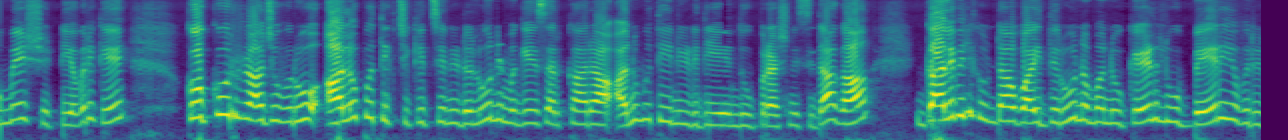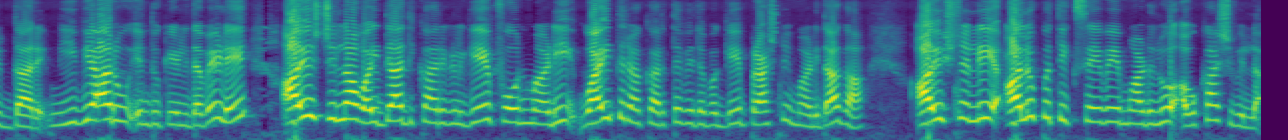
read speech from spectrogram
ಉಮೇಶ್ ಶೆಟ್ಟಿ ಅವರಿಗೆ ಕೊಕ್ಕೂರು ರಾಜವರು ಅವರು ಆಲೋಪತಿಕ್ ಚಿಕಿತ್ಸೆ ನೀಡಲು ನಿಮಗೆ ಸರ್ಕಾರ ಅನುಮತಿ ನೀಡಿದೆಯೇ ಎಂದು ಪ್ರಶ್ನಿಸಿದಾಗ, ಗಲಿಬಿಲಿಗೊಂಡ ವೈದ್ಯರು ನಮ್ಮನ್ನು ಕೇಳಲು ಬೇರೆಯವರಿದ್ದಾರೆ. ನೀವ್ಯಾರು? ಎಂದು ಕೇಳಿದ ವೇಳೆ, ಆಯುಷ್ ಜಿಲ್ಲಾ ವೈದ್ಯಾಧಿಕಾರಿಗಳಿಗೆ ಫೋನ್ ಮಾಡಿ ವೈದ್ಯರ ಕರ್ತವ್ಯದ ಬಗ್ಗೆ ಪ್ರಶ್ನೆ ಮಾಡಿದಾಗ, ಆಯುಷ್ನಲ್ಲಿ ಆಲೋಪತಿಕ್ ಸೇವೆ ಮಾಡಲು ಅವಕಾಶವಿಲ್ಲ.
